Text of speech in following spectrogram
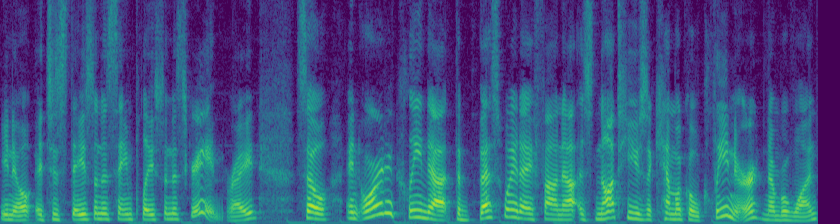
you know, it just stays on the same place on the screen, right? So in order to clean that, the best way that I found out is not to use a chemical cleaner, number one,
